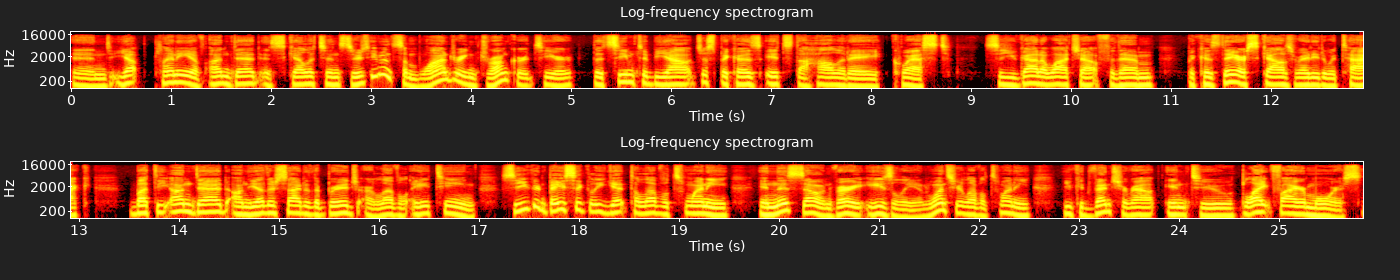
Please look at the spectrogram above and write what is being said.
And yep, plenty of undead and skeletons. There's even some wandering drunkards here that seem to be out just because it's the holiday quest. So you gotta watch out for them because they are scouts ready to attack but the undead on the other side of the bridge are level 18. So you can basically get to level 20 in this zone very easily. And once you're level 20, you could venture out into Blightfire Moors.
